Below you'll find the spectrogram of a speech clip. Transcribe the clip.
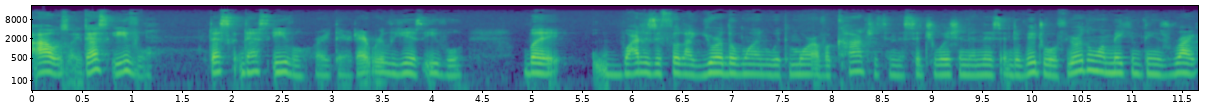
I was like, that's evil. That's that's evil right there. That really is evil. But why does it feel like you're the one with more of a conscience in the situation than this individual? If you're the one making things right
